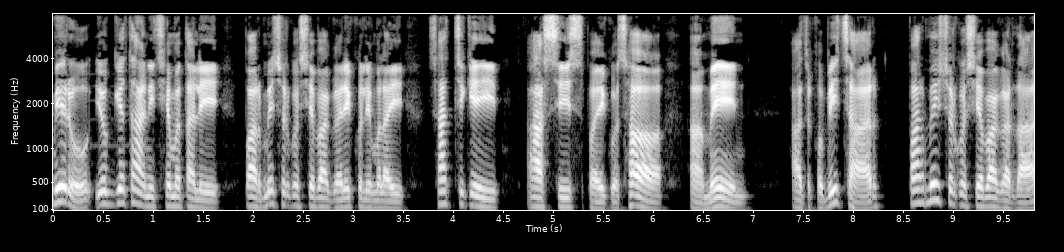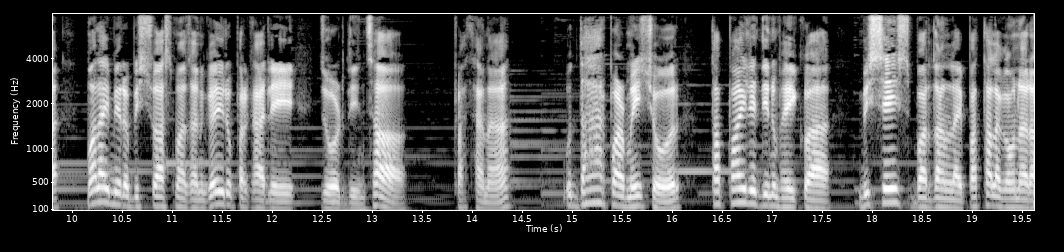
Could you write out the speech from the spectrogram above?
मेरो योग्यता अनि क्षमताले परमेश्वरको सेवा गरेकोले मलाई साँच्चीकै आशिष भएको छ। आमेन। आजको विचार परमेश्वरको सेवा गर्दा मलाई मेरो विश्वासमा झन् गहिरो प्रकारले जोड दिन्छ। प्रार्थना उद्धार परमेश्वर तपाईँले दिनुभएको विशेष वरदानलाई पत्ता लगाउन र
